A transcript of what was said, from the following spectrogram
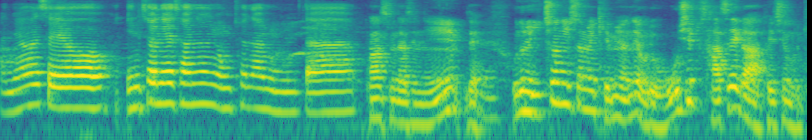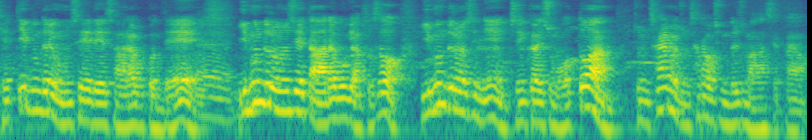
안녕하세요. 인천에 사는 용초남입니다. 반갑습니다, 선생님. 네, 네. 오늘은 2023년 개면에 우리 54세가 되신 우리 개띠분들의 운세에 대해서 알아볼 건데 음, 이분들 운세 일단 알아보기 앞서서 이분들은 선생님 지금까지 좀 어떠한 좀 삶을 좀 살아오신 분들이 좀 많았을까요?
